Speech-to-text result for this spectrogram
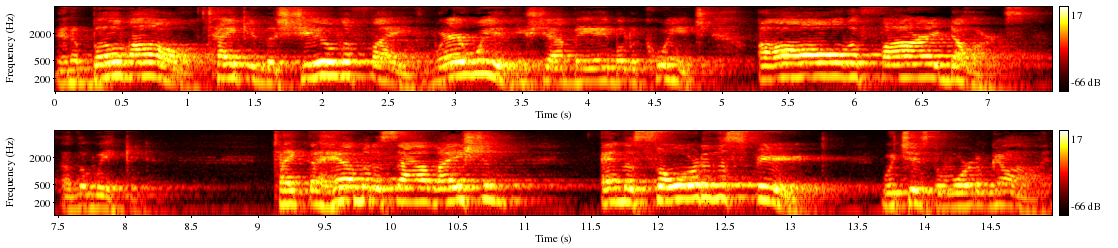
And above all, taking the shield of faith, wherewith you shall be able to quench all the fiery darts of the wicked Take the helmet of salvation and the sword of the Spirit, which is the Word of God.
